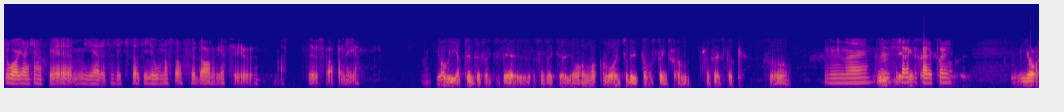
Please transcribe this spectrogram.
Frågan kanske mer riktad till Jonas då, för Dan vet vi ju att du skapar nya. Jag vet inte faktiskt. Det, som sagt, jag- har varit så lite avstängd från, från Facebook. Så... Mm, nej, du Mm, försöker skärpa dig. Ja.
